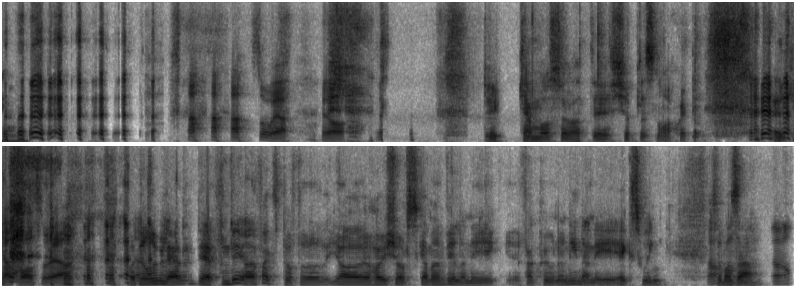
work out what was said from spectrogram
så ja. ja. Det kan vara så att det köptes några skepp. Det kan vara så ja. Och det roliga, det funderar jag faktiskt på för jag har ju kört Villain i faktionen innan i X-Wing. Så bara så här, Ja.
